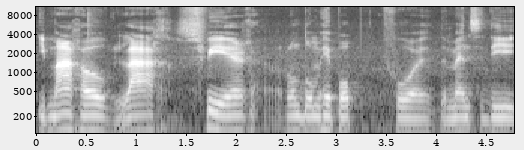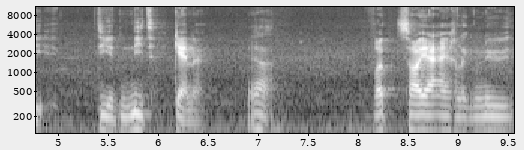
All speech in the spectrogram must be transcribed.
imago, laag, sfeer rondom hip-hop voor de mensen die, die het niet kennen. Ja. Wat zou jij eigenlijk nu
